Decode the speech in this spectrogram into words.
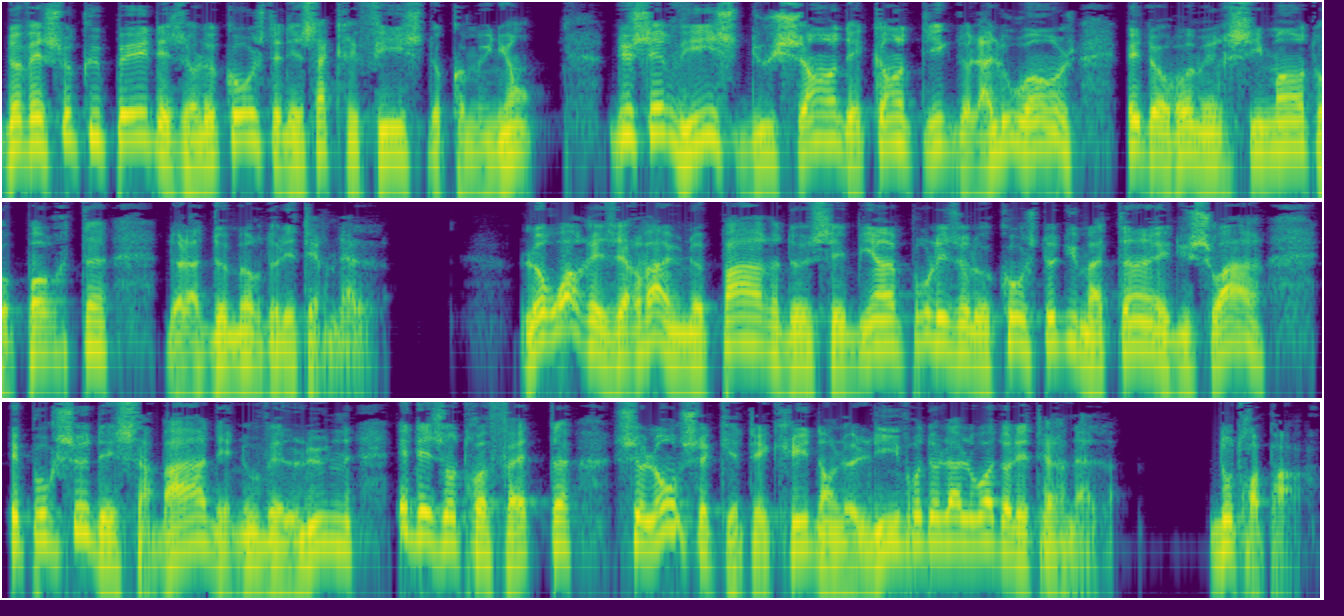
devaient s'occuper des holocaustes et des sacrifices de communion, du service, du chant, des cantiques, de la louange et de remerciements aux portes de la demeure de l'Éternel. Le roi réserva une part de ses biens pour les holocaustes du matin et du soir, et pour ceux des sabbats, des nouvelles lunes et des autres fêtes, selon ce qui est écrit dans le livre de la loi de l'Éternel. D'autre part,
